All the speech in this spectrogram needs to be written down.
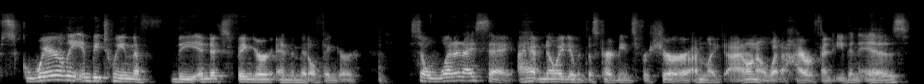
squarely in between the the index finger and the middle finger. So what did i say? I have no idea what this card means for sure. I'm like i don't know what a hierophant even is.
